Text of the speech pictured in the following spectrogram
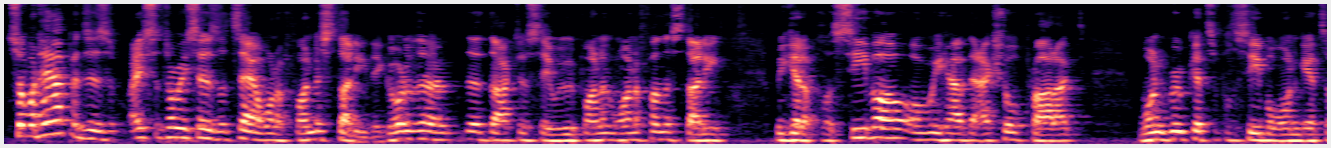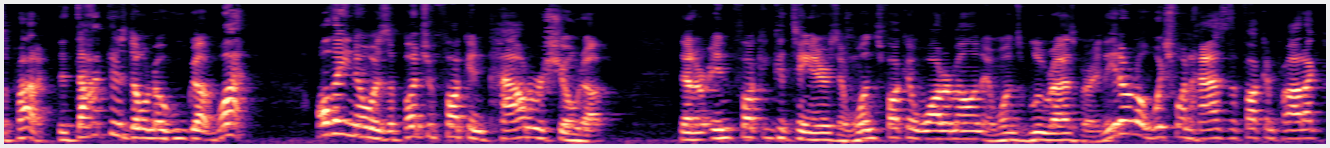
So what happens is Isatori says, let's say I want to fund a study. They go to the, the doctor say, we fund, want to fund the study. We get a placebo or we have the actual product. One group gets a placebo, one gets a product. The doctors don't know who got what. All they know is a bunch of fucking powder showed up that are in fucking containers and one's fucking watermelon and one's blue raspberry. They don't know which one has the fucking product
